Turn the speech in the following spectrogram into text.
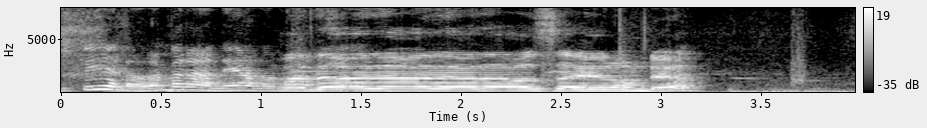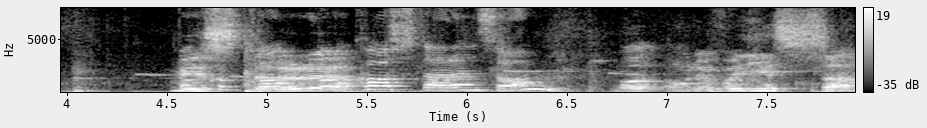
spelade med den i alla fall. Vänta, vänta, vänta, vad säger du om det? Visste vad, du Vad det? kostar en sån? Vad- Om du får gissa?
